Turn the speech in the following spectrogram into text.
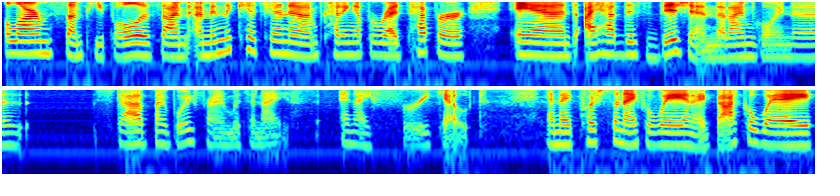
alarms some people is I'm, I'm in the kitchen and I'm cutting up a red pepper and I have this vision that I'm going to stab my boyfriend with a knife and I freak out. And I push the knife away and I back away.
